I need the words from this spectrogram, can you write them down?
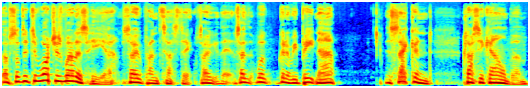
have something to watch as well as hear. So fantastic. So so we're going to repeat now the second classic album.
